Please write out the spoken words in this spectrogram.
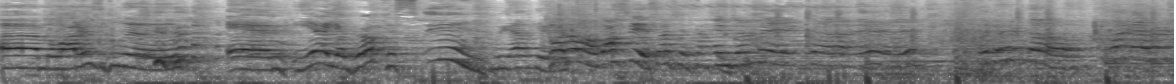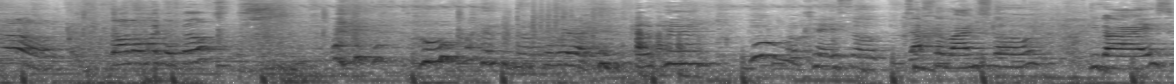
Um, the water's blue, and yeah, your girl can swim. We out here. Hold on, watch this, watch this. In Jamaica, eh? Look at her go. Look at her go. Y'all know Michael Phelps? Who? no, for real. Okay. Okay, so that's the limestone, you guys.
